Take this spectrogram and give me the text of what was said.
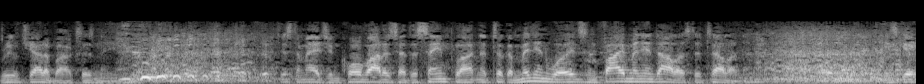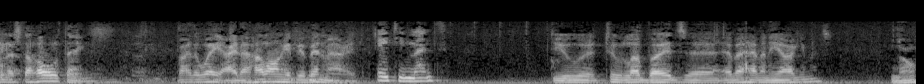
Real chatterbox, isn't he? Just imagine, Quo Vadis had the same plot, and it took a million words and five million dollars to tell it. He's given us the whole thing. By the way, Ida, how long have you been married? 18 months. Do you uh, two lovebirds uh, ever have any arguments? No.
